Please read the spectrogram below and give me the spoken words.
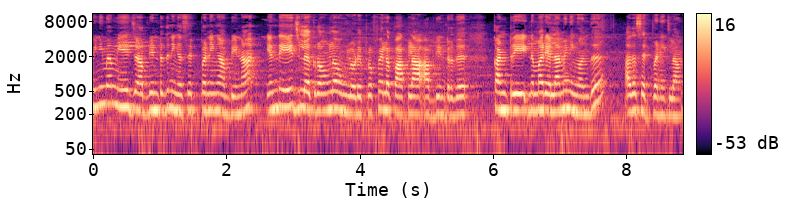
மினிமம் ஏஜ் அப்படின்றது நீங்கள் செட் பண்ணிங்க அப்படின்னா எந்த ஏஜில் இருக்கிறவங்கள உங்களுடைய ப்ரொஃபைலை பார்க்கலாம் அப்படின்றது கண்ட்ரி இந்த மாதிரி எல்லாமே நீங்கள் வந்து அதை செட் பண்ணிக்கலாம்.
